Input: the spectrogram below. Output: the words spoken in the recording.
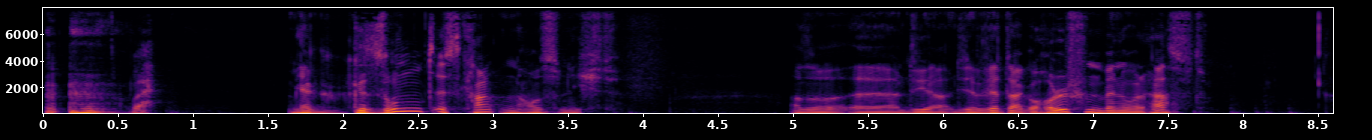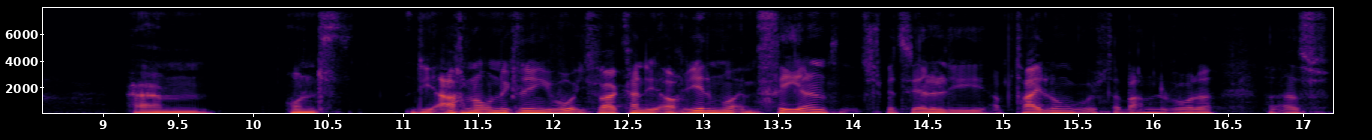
ja, gesund ist Krankenhaus nicht. Also äh, dir, dir wird da geholfen, wenn du was hast. Ähm, und die Aachener Uniklinik, wo ich war, kann die auch jedem nur empfehlen, speziell die Abteilung, wo ich da behandelt wurde, als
